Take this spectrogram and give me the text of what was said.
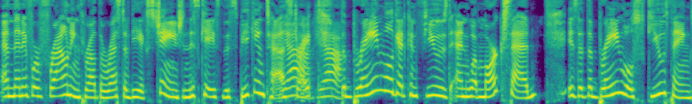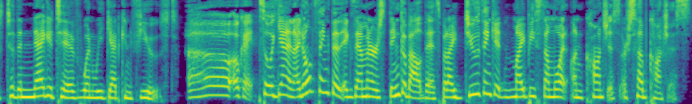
and then if we're frowning throughout the rest of the exchange, in this case, the speaking test, Yeah, right? yeah. The brain will get confused. And what Mark said is that the brain will skew things to the negative when we get confused. Oh, okay. So again, I don't think that examiners think about this, but I do think it might be somewhat unconscious or subconscious.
